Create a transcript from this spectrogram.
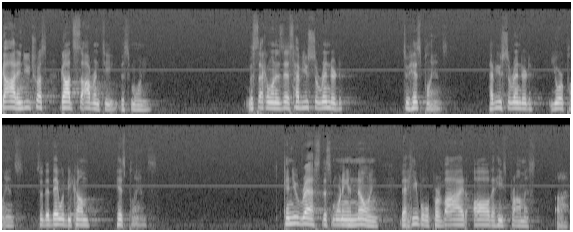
God and do you trust God's sovereignty this morning? The second one is this Have you surrendered to His plans? Have you surrendered your plans so that they would become His plans? Can you rest this morning in knowing that He will provide all that He's promised us?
